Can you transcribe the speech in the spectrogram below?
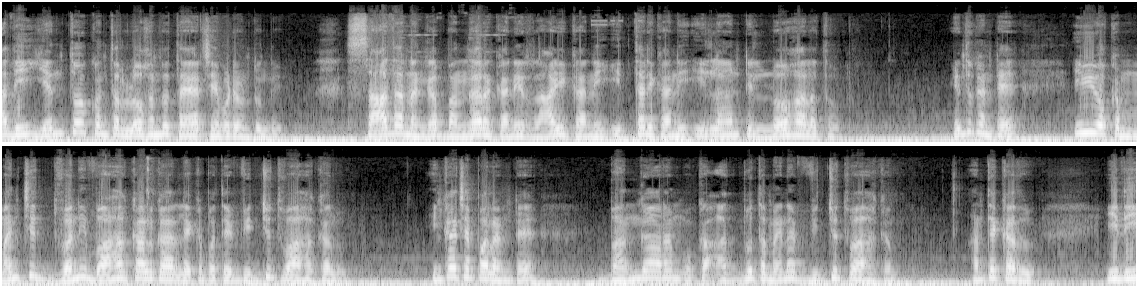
అది ఎంతో కొంత లోహంతో తయారు చేయబడి ఉంటుంది. సాధారణంగా బంగారం కానీ రాగి కానీ ఇత్తడి కానీ ఇలాంటి లోహాలతో. ఎందుకంటే ఇవి ఒక మంచి ధ్వని వాహకాలుగా లేకపోతే విద్యుత్ వాహకాలు. ఇంకా చెప్పాలంటే బంగారం ఒక అద్భుతమైన విద్యుత్ వాహకం. అంతేకాదు ఇది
